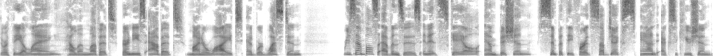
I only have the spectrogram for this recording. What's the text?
Dorothea Lange, Helen Levitt, Bernice Abbott, Minor White, Edward Weston, resembles Evans's in its scale, ambition, sympathy for its subjects, and execution.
